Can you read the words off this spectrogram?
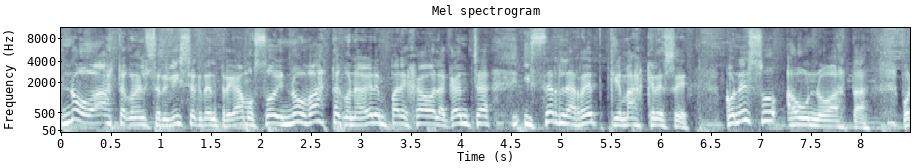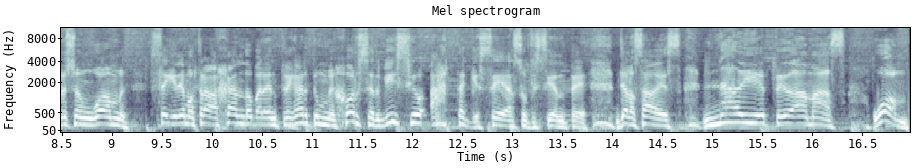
no basta con el servicio que te entregamos hoy, no basta con haber emparejado la cancha y ser la red que más crece. Con eso aún no basta. Por eso en WOM seguiremos trabajando para entregarte un mejor servicio hasta que sea suficiente. Ya lo sabes, nadie te da más. WOM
